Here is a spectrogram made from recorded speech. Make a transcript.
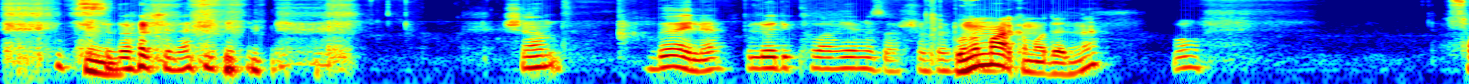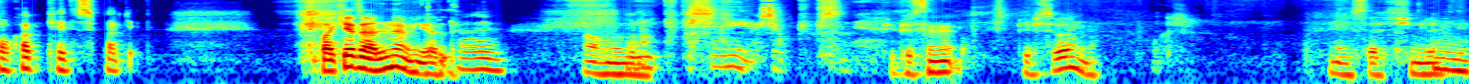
İkisi de orijinal değil. Şu an böyle. Bloody klavyemiz var şurada. Bunun marka modeli ne? Bu sokak kedisi paket. Paket haline mi geldi? Yani Anladım. bunun pipisini yiyeceğim pipisini. Pipisini pipisi var mı? Neyse şimdi Hmm.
